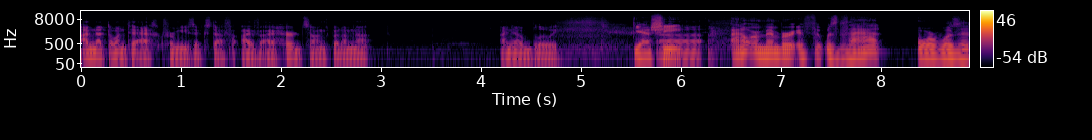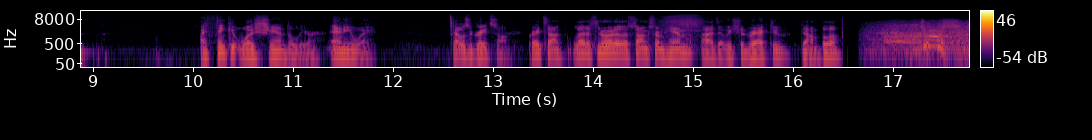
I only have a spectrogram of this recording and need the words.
I'm not the one to ask for music stuff. I've I heard songs, but I'm not. I know Bluey. Yeah, she. Uh, I don't remember if it was that or was it. I think it was Chandelier. Anyway, That was a great song. Great song. Let us know what other songs from him uh, that we should react to down below. Juice!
